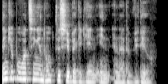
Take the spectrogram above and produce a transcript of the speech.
Thank you for watching and hope to see you back again in another video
